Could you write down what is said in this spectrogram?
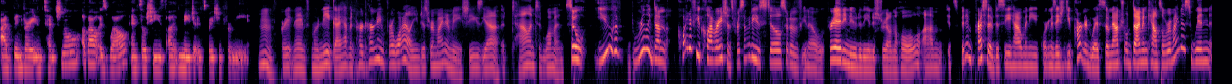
I've been very intentional about as well. And so she's a major inspiration for me. Mm, great names. Monique, I haven't heard her name for a while. You just reminded me. She's, yeah, a talented woman. So you have really done quite a few collaborations for somebody who's still sort of, you know, pretty new to the industry on the whole. Um, it's been impressive to see how many organizations you partnered with. So, Natural Diamond Council, remind us when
